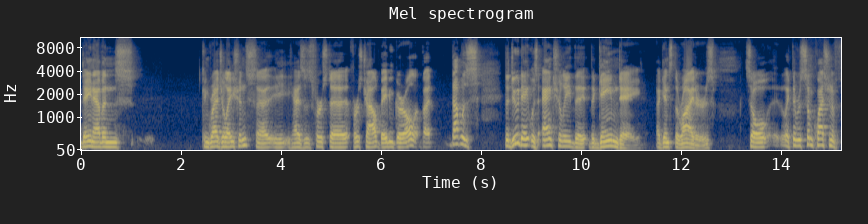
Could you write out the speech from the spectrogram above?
Dane Evans congratulations. Uh, he has his first uh, first child, baby girl. But that was the due date was actually the the game day against the Riders. So like there was some question of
